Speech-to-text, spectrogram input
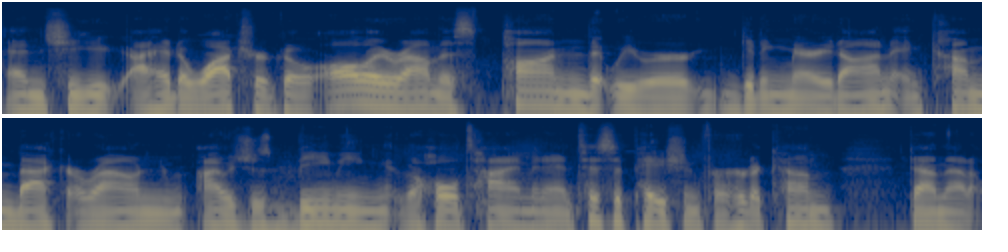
And she, I had to watch her go all the way around this pond that we were getting married on and come back around. I was just beaming the whole time in anticipation for her to come down that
